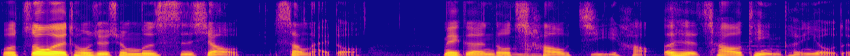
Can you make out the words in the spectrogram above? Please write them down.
我周围的同学全部是私校上来的、哦，每个人都超级好，而且超挺朋友的。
